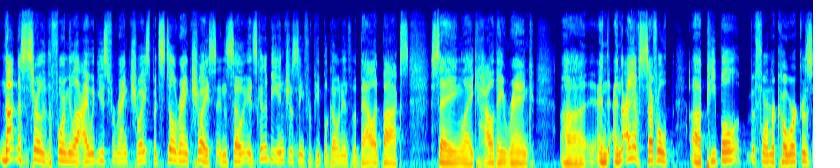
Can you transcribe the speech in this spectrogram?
not necessarily the formula I would use for ranked choice, but still ranked choice. And so it's going to be interesting for people going into the ballot box saying like how they rank. Uh, and and I have several uh, people, former coworkers,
